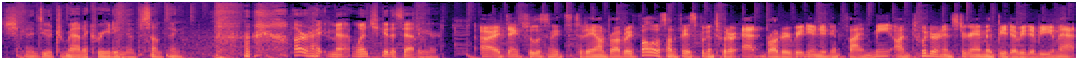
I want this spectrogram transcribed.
She's going to do a dramatic reading of something. All right, Matt, why don't you get us out of here? All right, thanks for listening to Today on Broadway. Follow us on Facebook and Twitter at Broadway Radio, and you can find me on Twitter and Instagram at BWWMatt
